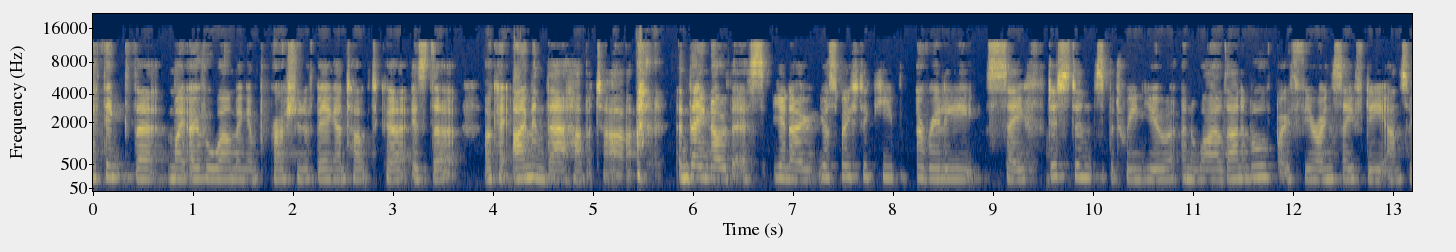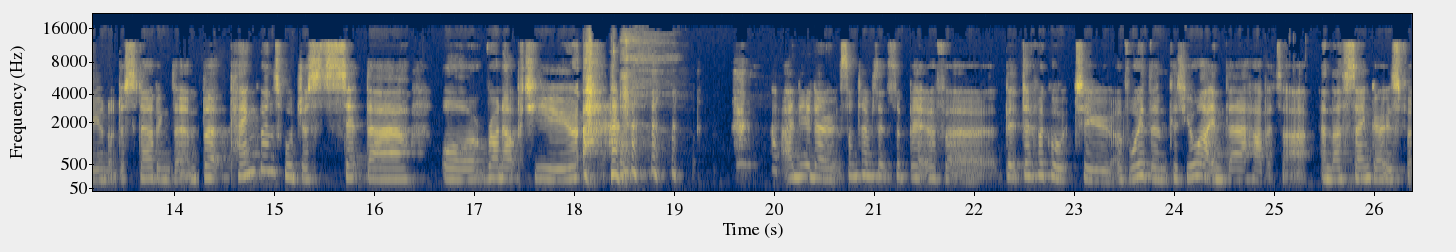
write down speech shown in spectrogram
I think that my overwhelming impression of being Antarctica is that, okay, I'm in their habitat and they know this. You know, you're supposed to keep a really safe distance between you and a wild animal, both for your own safety and so you're not disturbing them. But penguins will just sit there or run up to you. and you know sometimes it's a bit of a bit difficult to avoid them because you are in their habitat. And the same goes for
